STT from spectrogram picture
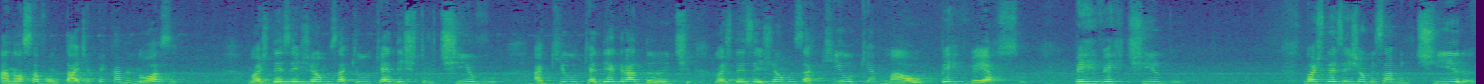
A nossa vontade é pecaminosa. Nós desejamos aquilo que é destrutivo, aquilo que é degradante. Nós desejamos aquilo que é mal, perverso, pervertido. Nós desejamos a mentira.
